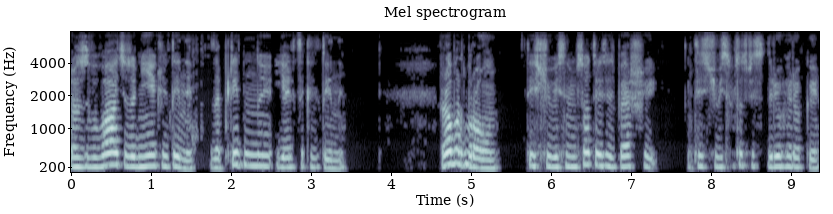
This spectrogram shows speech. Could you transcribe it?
розвиваються з однієї клітини, заплідненої яйцеклітини. Роберт Браун, 1831-1832 роки,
